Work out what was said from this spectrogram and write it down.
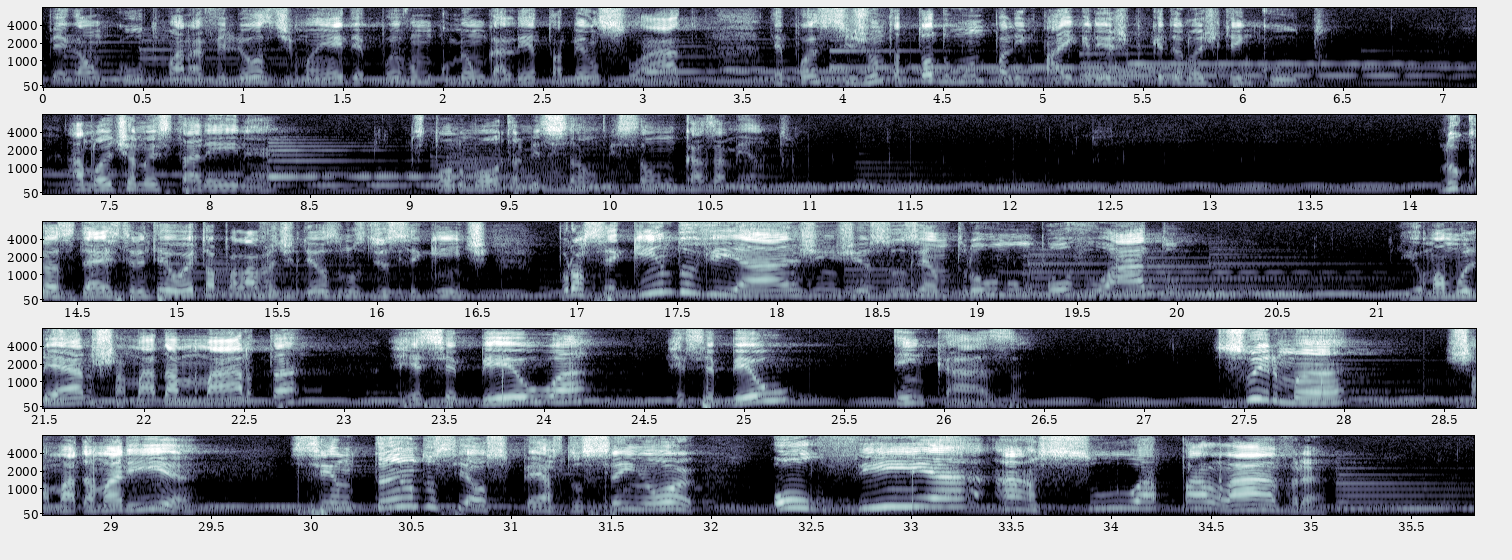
pegar um culto maravilhoso de manhã e depois vamos comer um galeto abençoado. Depois se junta todo mundo para limpar a igreja porque de noite tem culto. À noite eu não estarei, né? Estou numa outra missão, missão um casamento. Lucas 10, 38, a palavra de Deus nos diz o seguinte: prosseguindo viagem, Jesus entrou num povoado e uma mulher chamada Marta recebeu-a, recebeu em casa. Sua irmã, chamada Maria, sentando-se aos pés do Senhor, ouvia a sua palavra.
